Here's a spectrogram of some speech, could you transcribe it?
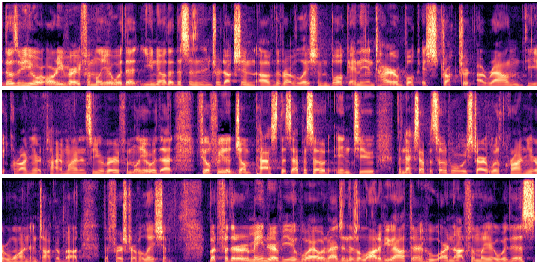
those of you who are already very familiar with it, you know that this is an introduction of the Revelation book, and the entire book is structured around the Quran year timeline. And so you're very familiar with that. Feel free to jump past this episode into the next episode where we start with Quran year one and talk about the first revelation. But for the remainder of you, who I would imagine there's a lot of you out there who are not familiar with this,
